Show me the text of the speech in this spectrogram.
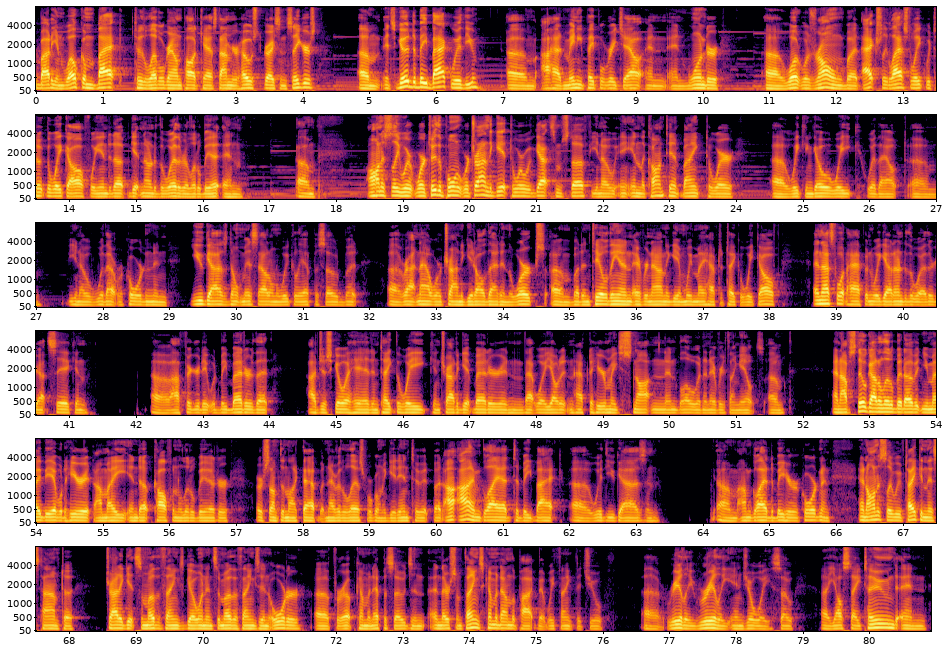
Everybody, and welcome back to the Level Ground Podcast. I'm your host, Grayson Seegers. Um, it's good to be back with you. Um, I had many people reach out and, and wonder uh, what was wrong, but actually, last week we took the week off. We ended up getting under the weather a little bit, and um, honestly, we're, we're to the point we're trying to get to where we've got some stuff, you know, in, in the content bank to where uh, we can go a week without, um, you know, without recording and you guys don't miss out on a weekly episode. But uh, right now, we're trying to get all that in the works. Um, but until then, every now and again, we may have to take a week off. And that's what happened. We got under the weather, got sick, and uh, I figured it would be better that I just go ahead and take the week and try to get better. And that way, y'all didn't have to hear me snotting and blowing and everything else. Um, and I've still got a little bit of it. You may be able to hear it. I may end up coughing a little bit or or something like that. But nevertheless, we're going to get into it. But I, am glad to be back uh, with you guys, and um, I'm glad to be here recording. And and honestly, we've taken this time to try to get some other things going and some other things in order uh, for upcoming episodes. And and there's some things coming down the pike that we think that you'll uh, really really enjoy. So uh, y'all stay tuned and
